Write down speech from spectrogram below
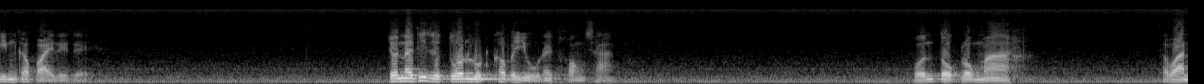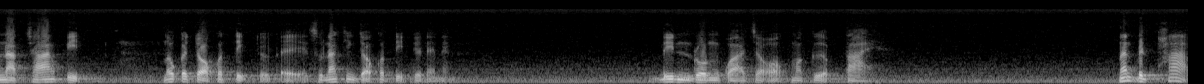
กินเข้าไปเรื่อยๆจนในที่สุดตัวหลุดเข้าไปอยู่ในท้องช้าง ฝนตกลงมาทวารหนักช้างปิด นกกระจอกก็ติดอยู่สุนัขจิ้งจอกก็ติดอยู่ในนั้น ดิ้นรนกว่าจะออกมาเกือบตาย นั่นเป็นภาพ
